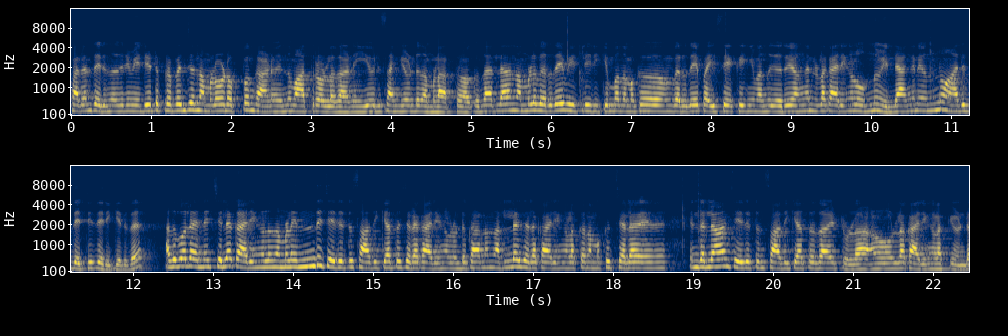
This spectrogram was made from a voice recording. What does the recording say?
ഫലം തരുന്നതിന് വേണ്ടിയിട്ട് പ്രപഞ്ചം നമ്മളോടൊപ്പം കാണുമെന്ന് മാത്രമുള്ളതാണ് ഈ ഒരു സംഖ്യ കൊണ്ട് നമ്മൾ അർത്ഥമാക്കുന്നത്. അല്ലാതെ നമ്മൾ വെറുതെ വീട്ടിലിരിക്കുമ്പോൾ നമുക്ക് വെറുതെ പൈസയൊക്കെ ഇങ്ങനെ വന്ന് കയറി അങ്ങനെയുള്ള കാര്യങ്ങളൊന്നുമില്ല. അങ്ങനെയൊന്നും ആരും തെറ്റിദ്ധരിക്കരുത്. അതുപോലെ തന്നെ ചില കാര്യങ്ങൾ നമ്മൾ എന്ത് ചെയ്തിട്ട് സാധിക്കാത്ത ചില കാര്യങ്ങളുണ്ട്. കാരണം നല്ല ചില കാര്യങ്ങളൊക്കെ നമുക്ക് ചില എന്തെല്ലാം ചെയ്തിട്ടും സാധിക്കാത്തതായിട്ടുള്ള ഉള്ള കാര്യങ്ങളൊക്കെ ഉണ്ട്.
